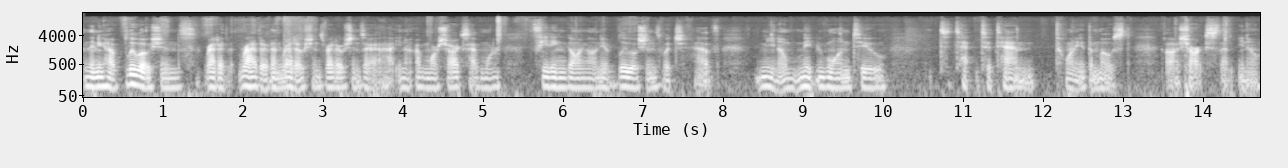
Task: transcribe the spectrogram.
and then you have blue oceans rather rather than red oceans. Red oceans are, you know have more sharks, have more feeding going on. You have blue oceans which have, you know, maybe one, two, to ten, to 10, 20 at the most, uh, sharks that you know.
